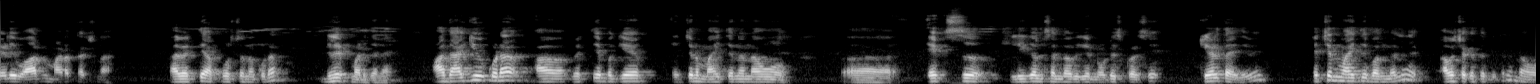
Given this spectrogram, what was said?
ಹೇಳಿ ವಾರ್ನ್ ಮಾಡಿದ ತಕ್ಷಣ ಆ ವ್ಯಕ್ತಿ ಆ ಪೋಸ್ಟನ್ನು ಕೂಡ ಡಿಲೀಟ್ ಮಾಡಿದ್ದಾನೆ. ಆದಾಗ್ಯೂ ಕೂಡ ಆ ವ್ಯಕ್ತಿಯ ಬಗ್ಗೆ ಹೆಚ್ಚಿನ ಮಾಹಿತಿಯನ್ನು ನಾವು ಎಕ್ಸ್ ಲೀಗಲ್ ಸೆಲ್ ಅವರಿಗೆ ನೋಟಿಸ್ ಕಳಿಸಿ ಕೇಳ್ತಾ ಇದ್ದೀವಿ. ಹೆಚ್ಚಿನ ಮಾಹಿತಿ ಬಂದಮೇಲೆ ಅವಶ್ಯಕತೆ ಬಿದ್ದರೆ ನಾವು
